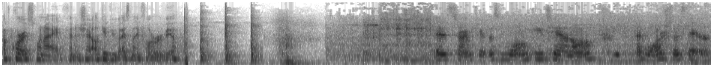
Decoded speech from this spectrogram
Of course, when I finish it, I'll give you guys my full review. It is time to get this wonky tan off and wash this hair.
